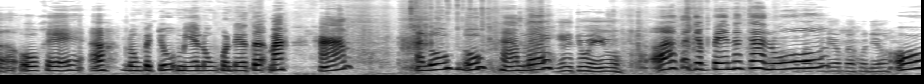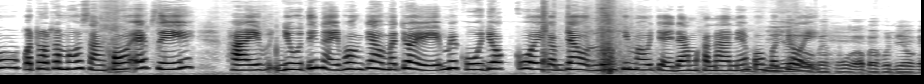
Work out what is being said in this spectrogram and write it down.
อโอเคอะลงไปจุเมียลงคนเดียวเตอะมาหามอะลุงลุงหามเลยแกช่วยอยู่อะก็จะเป็นนะก้าลุไปงคนเดียวไปคนเดียวโอ้ปทธรรมโมสังโฆเอฟซี ไผ่อยู่ที่ไหนพ่องเจ้ามาจ่อยแม่กูยกกล้วยกับเจ้าลุงขี้เมาใจดำขนาดเนี้ยป้องบ่จ่อยแม่ครูเอาไปคนเดียวแก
